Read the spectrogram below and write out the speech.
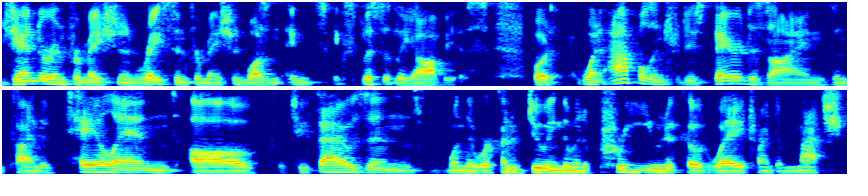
gender information and race information wasn't explicitly obvious. But when Apple introduced their designs and kind of tail end of the 2000s, when they were kind of doing them in a pre-Unicode way, trying to match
